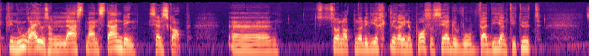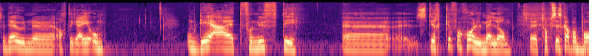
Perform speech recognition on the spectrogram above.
Equinor er jo sånn last man standing-selskap. Eh, sånn at når det virkelig røyner på, så ser du hvor verdiene tyter ut. Så det er jo en uh, artig greie om, om det er et fornuftig uh, styrkeforhold mellom uh, toppselskaper på,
